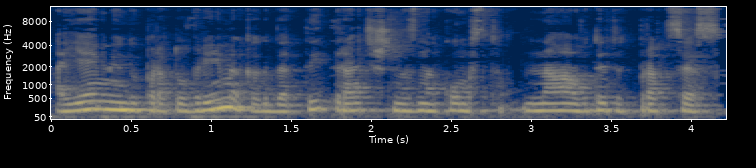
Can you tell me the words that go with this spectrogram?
а я имею в виду про то время, когда ты тратишь на знакомство, на вот этот процесс.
